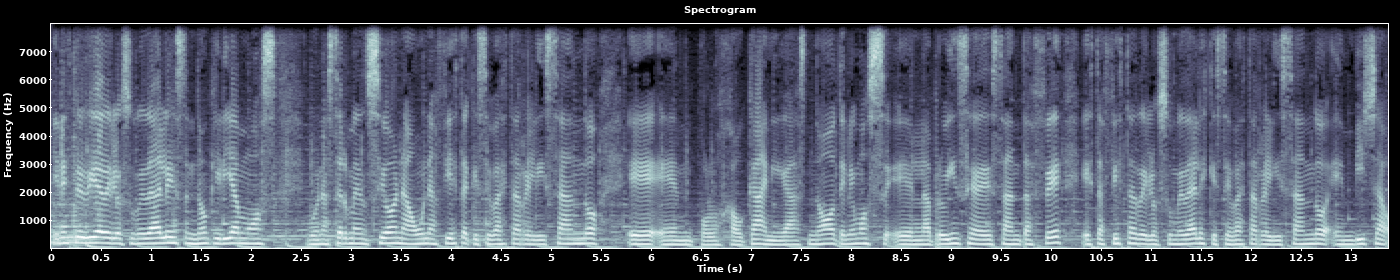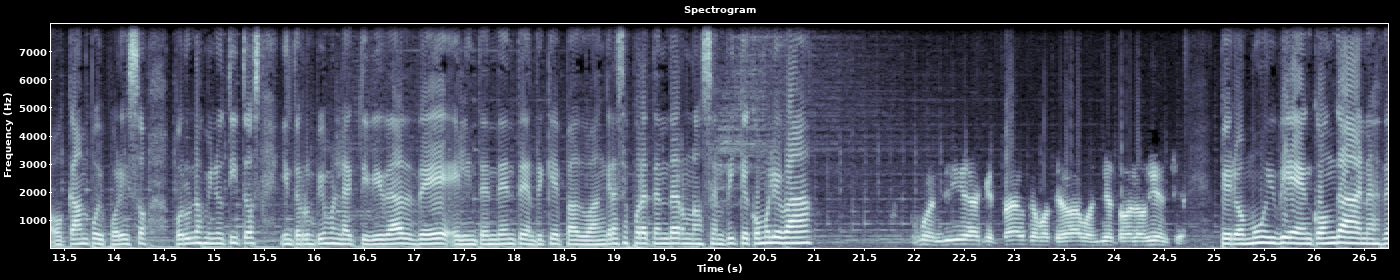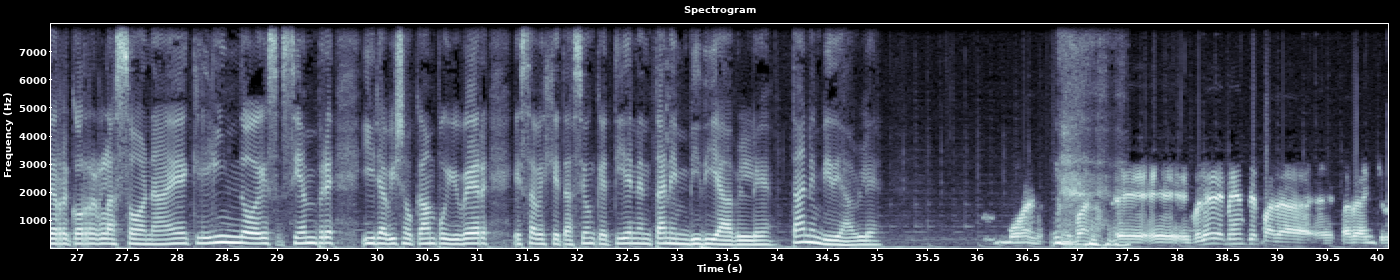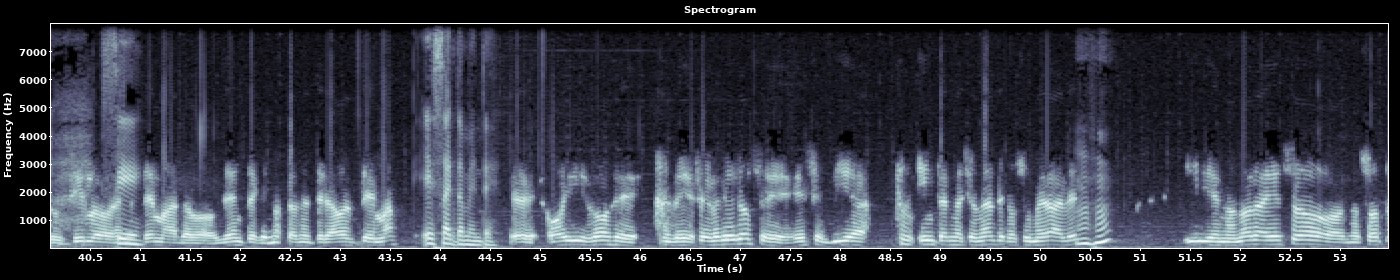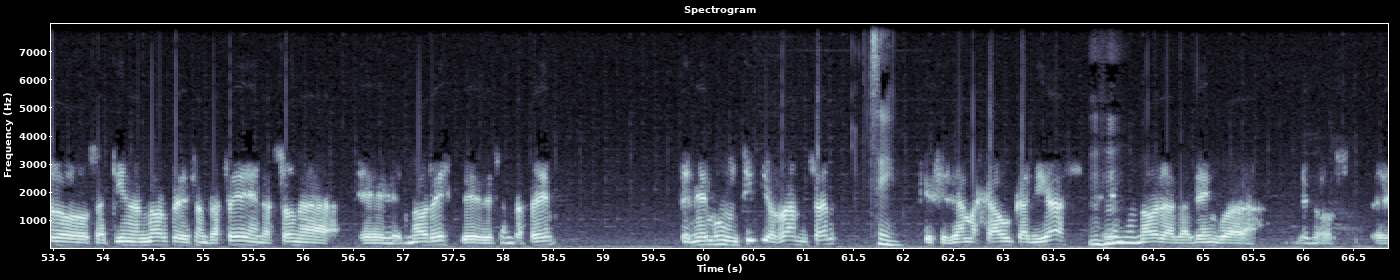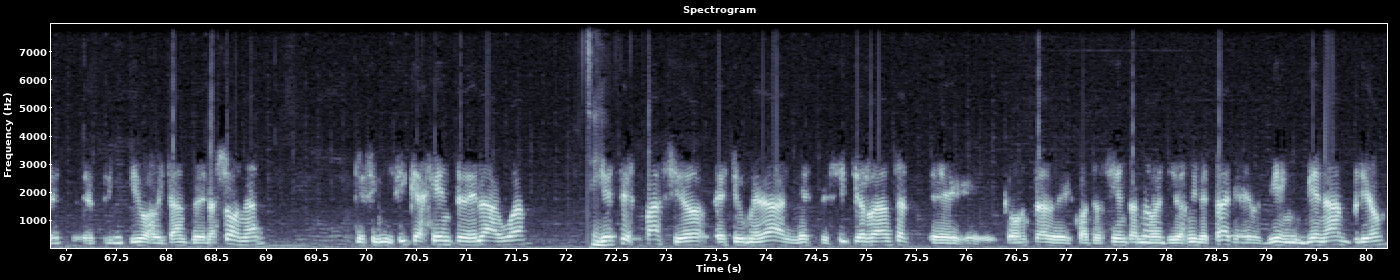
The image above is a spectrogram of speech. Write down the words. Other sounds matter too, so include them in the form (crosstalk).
En este Día de los Humedales no queríamos bueno, hacer mención a una fiesta que se va a estar realizando eh, en, por los Jaucánigas. ¿no? Tenemos en la provincia de Santa Fe esta fiesta de los humedales que se va a estar realizando en Villa Ocampo y por eso por unos minutitos interrumpimos la actividad del intendente Enrique Paduán. Gracias por atendernos, Enrique. ¿Cómo le va? Buen día, ¿qué tal? ¿Cómo te va? Buen día a toda la audiencia. Pero muy bien, con ganas de recorrer la zona. ¿eh? Qué lindo es siempre ir a Villa Ocampo y ver esa vegetación que tienen tan envidiable, tan envidiable. Bueno, (laughs) bueno eh, eh, brevemente para, eh, para introducirlo en el tema a los oyentes que no están enterados del tema. Exactamente. hoy 2 de, de febrero es el Día (clears throat) Internacional de los Humedales. Y en honor a eso, nosotros aquí en el norte de Santa Fe, en la zona eh, noreste de Santa Fe, tenemos un sitio Ramsar sí. que se llama Jauca Nigas, en honor a la lengua de los eh, primitivos habitantes de la zona, que significa gente del agua. Y este espacio, este humedal, este sitio Ramsar, eh, consta de 492 mil hectáreas, bien, bien amplio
